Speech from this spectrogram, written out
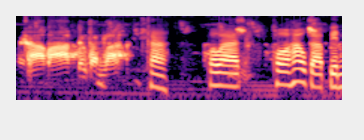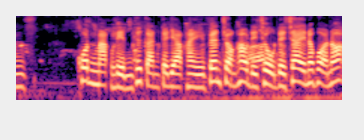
ไปห้าบาทจังซั่นละค่ะ เพราะว่าพอเฮาก็เป็น คนมักเล่นคือกันก็อยากให้แฟนช่องเฮาได้โชคได้ใช้เนาะพ่อเนาะ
